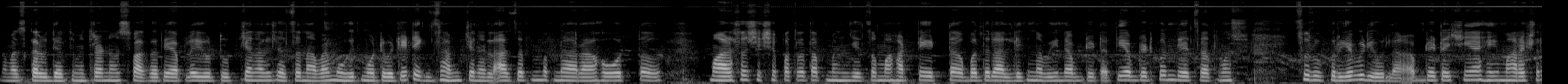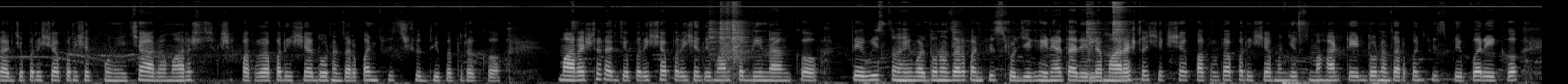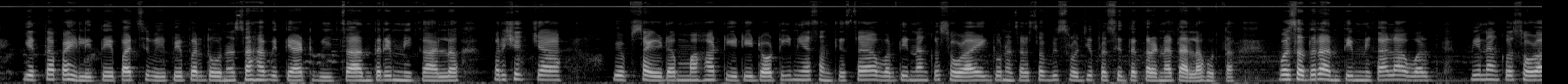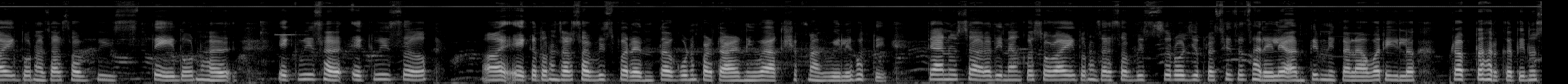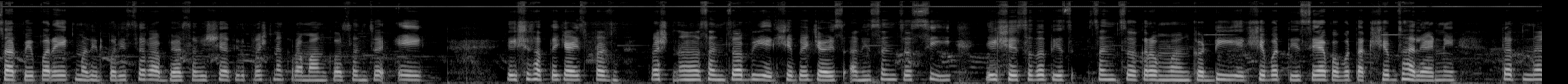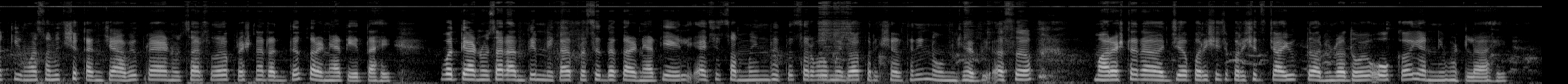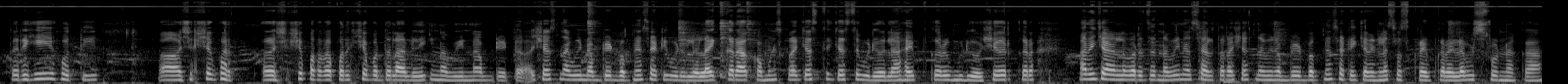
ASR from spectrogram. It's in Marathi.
नमस्कार विद्यार्थी मित्रांनो स्वागत आहे आपलं यूट्यूब चॅनल ज्याचं नाव आहे मोहित मोटिवेटेड एक्झाम चॅनल आज आपण बघणार आहोत महाराष्ट्र शिक्षक पात्रता म्हणजेच महाटेटबद्दल आलेली नवीन अपडेट आहे ती अपडेट करून द्यायचं आता मग सुरू करूया व्हिडिओला. अपडेट अशी आहे महाराष्ट्र राज्य परीक्षा परिषद पुणे चार महाराष्ट्र शिक्षक पात्रता परीक्षा दोन हजार पंचवीस शुद्धीपत्रक. महाराष्ट्र राज्य परीक्षा परिषदेमार्फत दिनांक तेवीस नोव्हेंबर दोन हजार पंचवीस रोजी घेण्यात आलेल्या महाराष्ट्र शिक्षक पात्रता परीक्षा म्हणजेच महाटेट दोन हजार पंचवीस पेपर एक इयत्ता पहिली ते पाचवी पेपर दोन सहावी ते आठवीचा अंतरिम निकाल परिषदच्या website Maha T T dot in या संकेतस्थळावर दिनांक सोळा एक दोन हजार सव्वीस रोजी प्रसिद्ध करण्यात आला होता व सदर अंतिम निकालावर दिनांक सोळा एक दोन हजार सव्वीस ते दोन ह एकवीस ह एकवीस एक दोन हजार सव्वीसपर्यंत गुणपडताळणी व आक्षेप मागविले होते. त्यानुसार दिनांक सोळा एक दोन हजार सव्वीस रोजी प्रसिद्ध झालेल्या अंतिम निकालावरील प्राप्त हरकतीनुसार पेपर एकमधील परिसर अभ्यास विषयातील प्रश्न क्रमांक संच एक एकशे सत्तेचाळीस प्र प्रश्न संच बी एकशे बेचाळीस आणि संच सी एकशे सदतीस संच क्रमांक डी एकशे बत्तीस याबाबत आक्षेप झाल्याने तज्ज्ञ किंवा समीक्षकांच्या अभिप्रायानुसार सर्व प्रश्न रद्द करण्यात येत आहे व त्यानुसार अंतिम निकाल प्रसिद्ध करण्यात येईल याची संबंधित सर्व उमेदवार परीक्षार्थींनी नोंद घ्यावी असं महाराष्ट्र राज्य परिषदेचे परिषदेचे आयुक्त अनुराध ओक यांनी म्हटलं आहे. तर ही होती शिक्षक भर शिक्षक पात्रता परीक्षेबद्दल आलेली की नवीन अपडेट. अशाच नवीन अपडेट बघण्यासाठी व्हिडिओला लाईक करा कमेंट्स करा जास्तीत जास्त व्हिडिओला हाईप करून व्हिडिओ शेअर करा. आणि चॅनलवर जर नवीन असाल तर अशाच नवीन अपडेट बघण्यासाठी चॅनलला सबस्क्राईब करायला विसरू नका.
